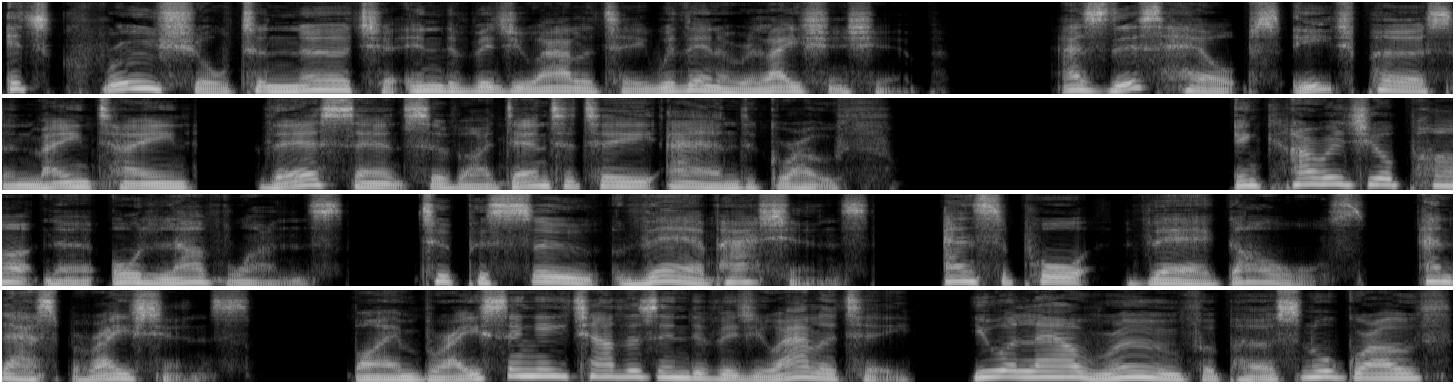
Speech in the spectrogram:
It's crucial to nurture individuality within a relationship, as this helps each person maintain their sense of identity and growth. Encourage your partner or loved ones to pursue their passions and support their goals and aspirations. By embracing each other's individuality, you allow room for personal growth,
